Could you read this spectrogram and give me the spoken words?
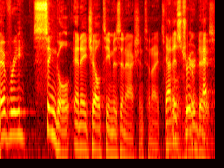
Every single NHL team is in action tonight. It's That is true. Weird days.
